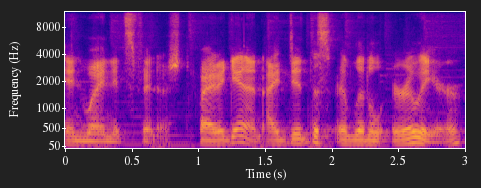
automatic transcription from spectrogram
and when it's finished. But again, I did this a little earlier,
